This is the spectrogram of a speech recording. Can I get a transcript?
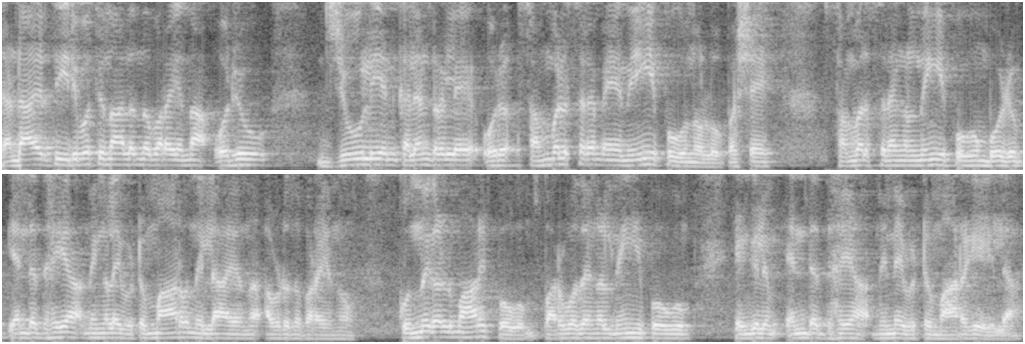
രണ്ടായിരത്തി ഇരുപത്തിനാല് എന്ന് പറയുന്ന ഒരു ജൂലിയൻ കലണ്ടറിലെ ഒരു സംവത്സരമേ നീങ്ങിപ്പോകുന്നുള്ളൂ. പക്ഷേ സംവത്സരങ്ങൾ നീങ്ങിപ്പോകുമ്പോഴും എന്റെ ദയ നിങ്ങളെ വിട്ട് മാറുന്നില്ല എന്ന് അവിടുന്ന് പറയുന്നു. കുന്നുകൾ മാറിപ്പോകും പർവതങ്ങൾ നീങ്ങിപ്പോകും എങ്കിലും എന്റെ ദയ നിന്നെ വിട്ട് മാറുകയില്ല.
